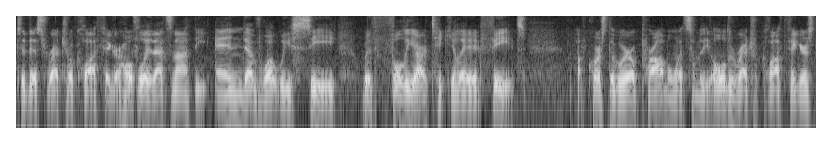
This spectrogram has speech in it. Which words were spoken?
to this retro cloth figure. Hopefully that's not the end of what we see with fully articulated feet. Of course, the real problem with some of the older retro cloth figures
